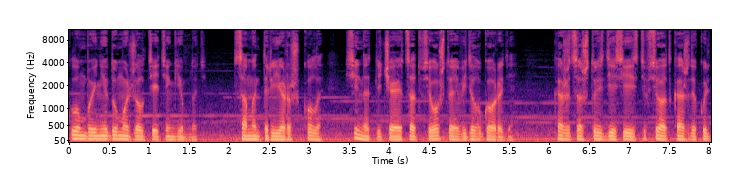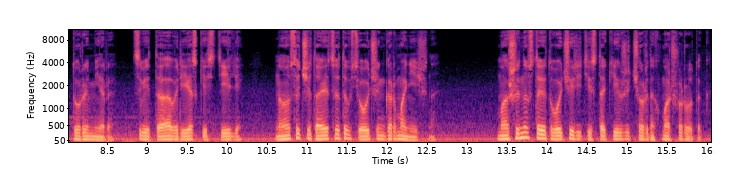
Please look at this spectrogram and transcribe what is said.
Клумбы не думают желтеть и гибнуть. Сам интерьер школы сильно отличается от всего, что я видел в городе. Кажется, что здесь есть все от каждой культуры мира. Цвета, врезки, стили. Но сочетается это все очень гармонично. Машина встает в очередь из таких же черных маршруток.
